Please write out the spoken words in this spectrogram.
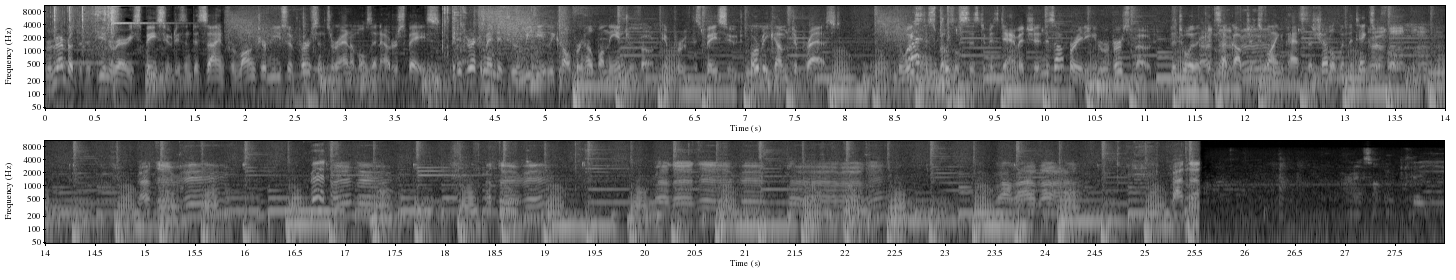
Remember that the funerary spacesuit isn't designed for long-term use of persons or animals in outer space. It is recommended to immediately call for help on the interphone, improve the spacesuit, or become depressed. The waste disposal system is damaged and is operating in reverse mode. The toilet can suck objects flying past the shuttle when the tanks are full. Alright, so I can kill you.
